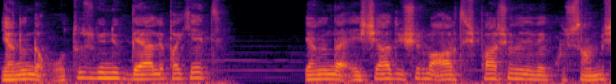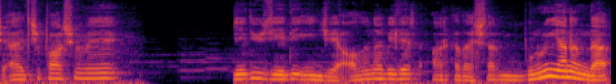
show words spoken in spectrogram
yanında 30 günlük değerli paket, yanında eşya düşürme artış parşömeni ve kutsanmış elçi parşömeni 707 inceye alınabilir arkadaşlar. Bunun yanında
